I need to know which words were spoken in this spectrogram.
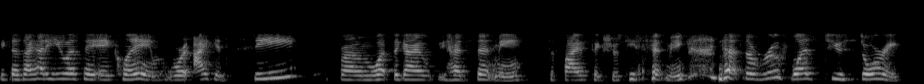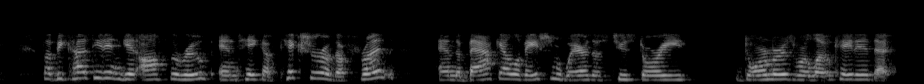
because I had a USAA claim where I could see from what the guy had sent me, the five pictures he sent me, that the roof was two story. But because he didn't get off the roof and take a picture of the front and the back elevation where those two story dormers were located, that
